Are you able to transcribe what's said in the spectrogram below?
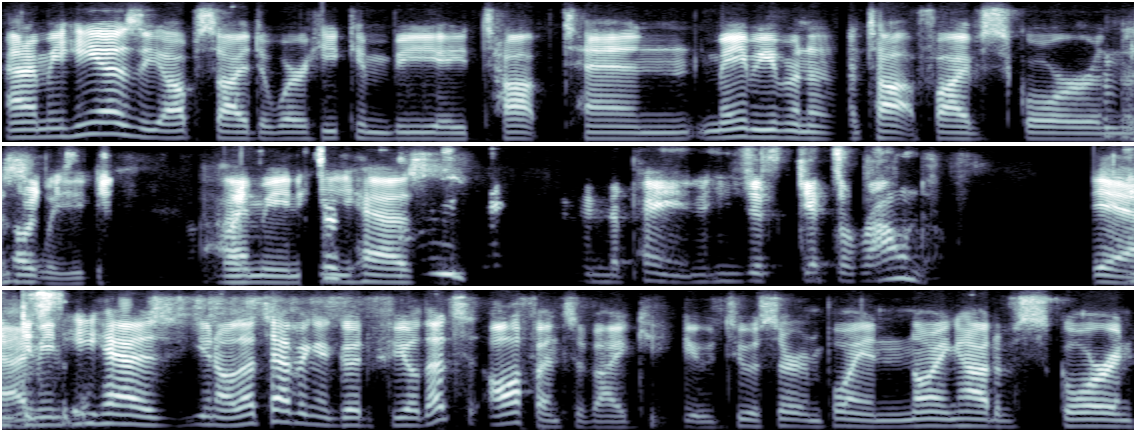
And I mean, he has the upside to where he can be a top 10, maybe even a top five scorer in oh, this league. I mean, he has. In the paint, and he just gets around him. Yeah, I mean, he has, you know, that's having a good feel. That's offensive IQ to a certain point, and knowing how to score and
